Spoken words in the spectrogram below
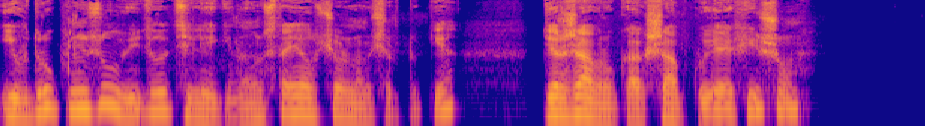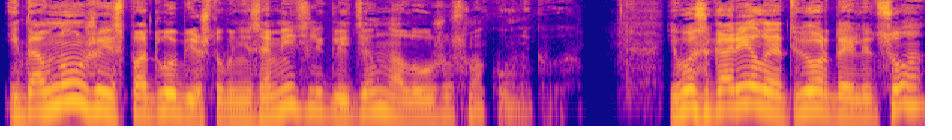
и вдруг внизу увидела Телегина. Он стоял в черном чертуке, держа в руках шапку и афишу, и давно уже из-под лобья, чтобы не заметили, глядел на ложу Смоковниковых. Его загорелое твердое лицо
